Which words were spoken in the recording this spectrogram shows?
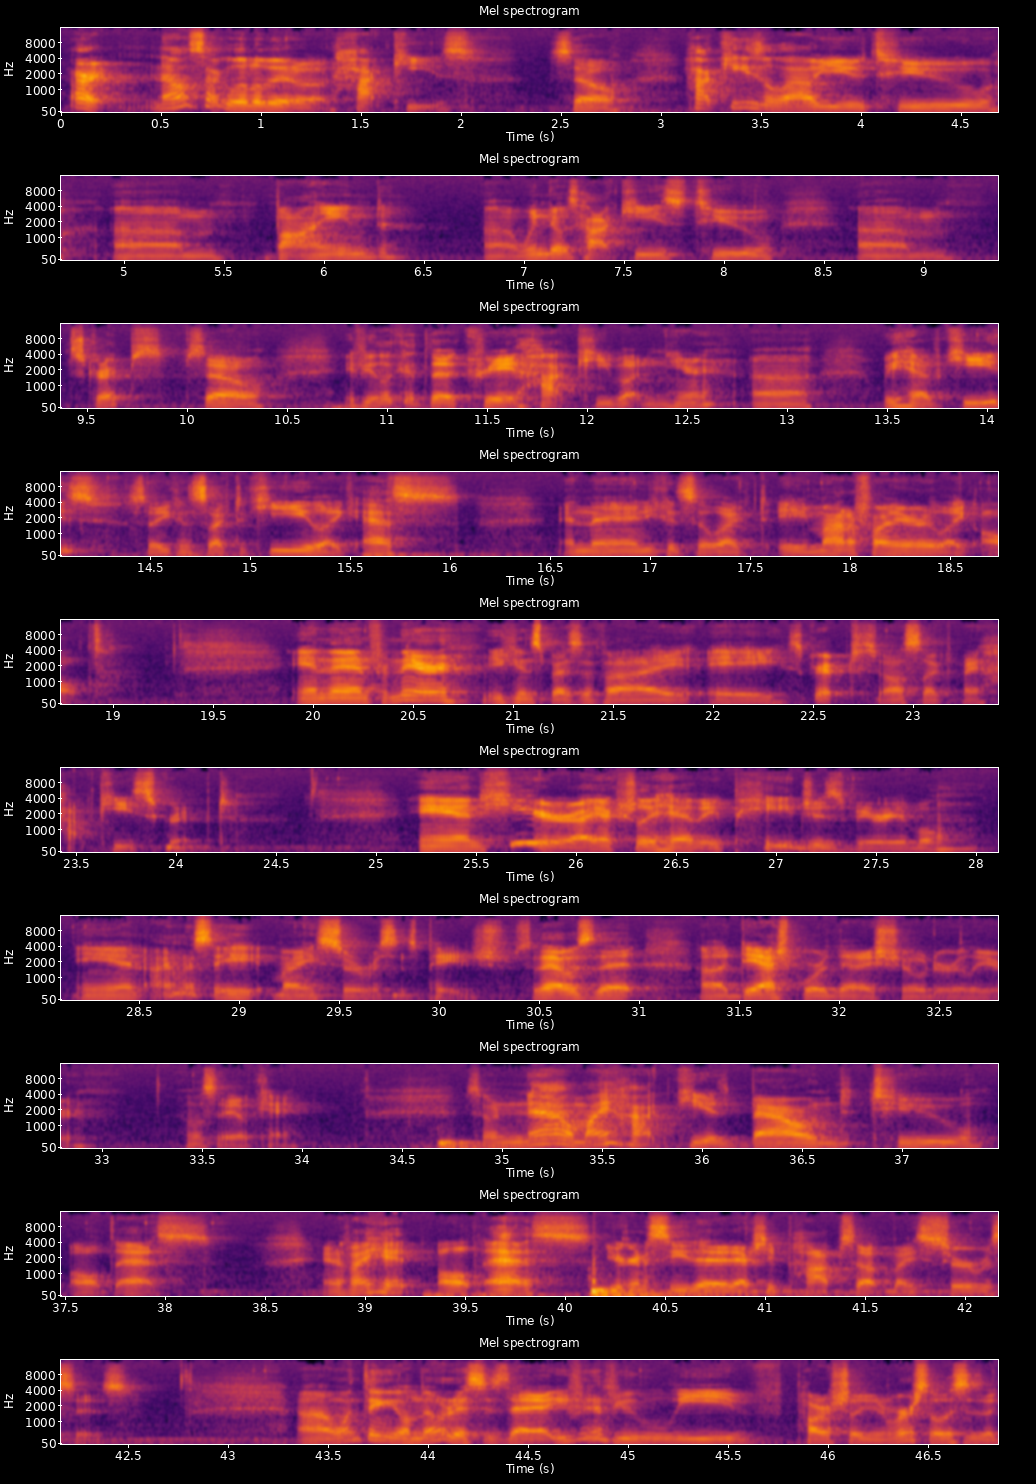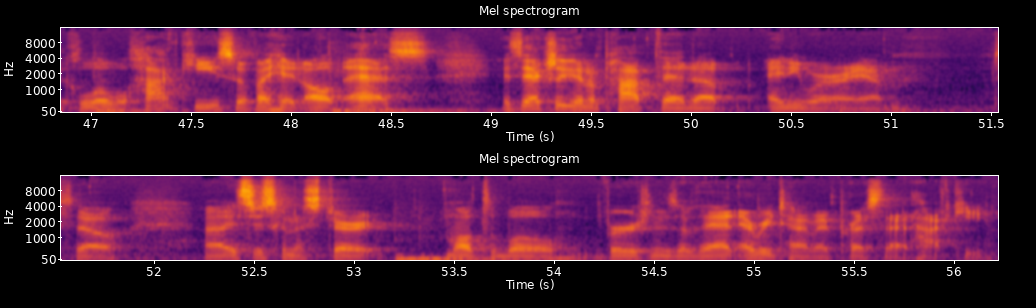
All right, now let's talk a little bit about hotkeys. So hotkeys allow you to um, bind uh, Windows hotkeys to um, scripts. So if you look at the create hotkey button here, uh, we have keys. So you can select a key like S, and then you can select a modifier like Alt. And then from there, you can specify a script. So I'll select my hotkey script. And here I actually have a pages variable, and I'm going to say my services page. So that was that uh, dashboard that I showed earlier. I'll say OK. So now my hotkey is bound to Alt S. And if I hit Alt S, you're going to see that it actually pops up my services. Uh, one thing you'll notice is that even if you leave PowerShell Universal, this is a global hotkey. So if I hit Alt S, it's actually going to pop that up anywhere I am. So uh, it's just going to start multiple versions of that every time I press that hotkey.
